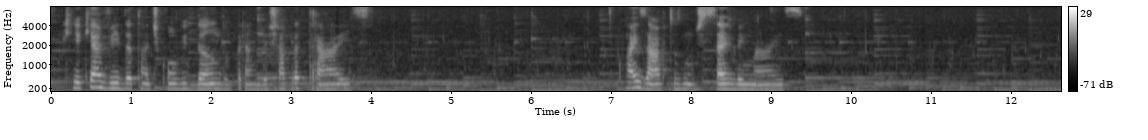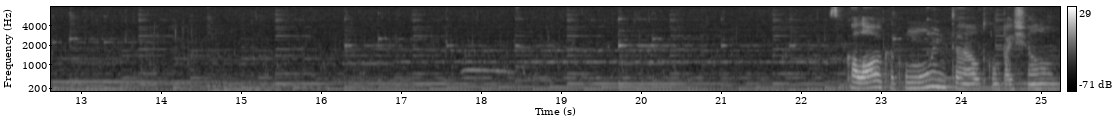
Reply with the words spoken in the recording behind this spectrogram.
O que que a vida está te convidando para deixar para trás? Quais hábitos não te servem mais? Coloca com muita autocompaixão,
